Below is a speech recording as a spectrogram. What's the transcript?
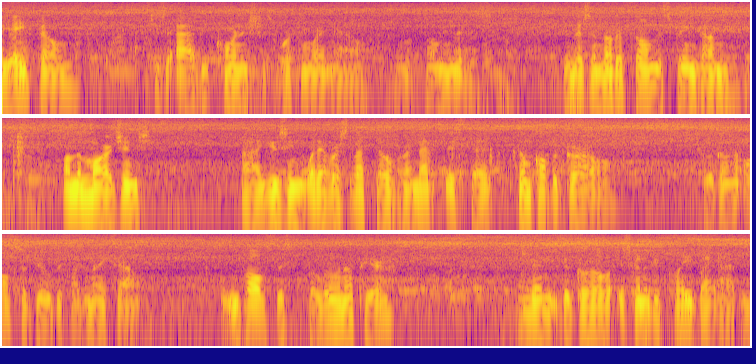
the A film, which is Abbie Cornish is working right now, and we're filming this. Then there's another film that's being done on the margins uh, using whatever's left over, and that is the film called The Girl, which we're going to also do before the night's out. It involves this balloon up here, and then the girl is going to be played by Abbie.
